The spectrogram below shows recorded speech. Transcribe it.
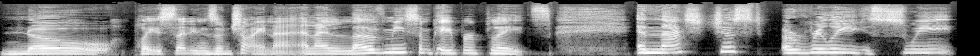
no place settings of China, and I love me some paper plates. And that's just a really sweet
